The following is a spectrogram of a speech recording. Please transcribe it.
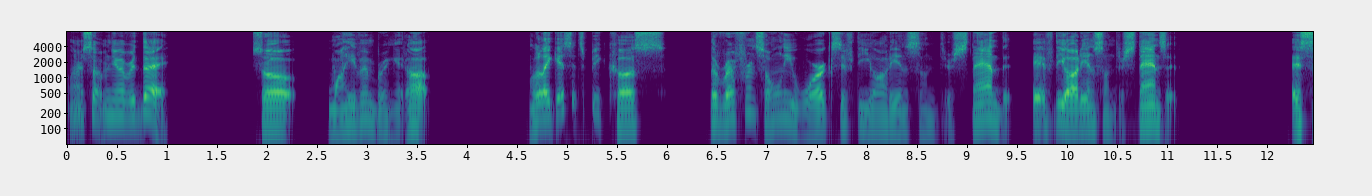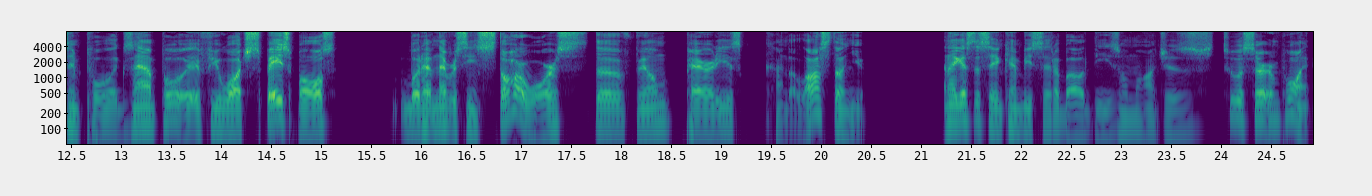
Learn something new every day. So, why even bring it up? Well, I guess it's because the reference only works if the audience understand it. If the audience understands it. A simple example, if you watch Spaceballs but have never seen Star Wars, the film parody is kind of lost on you. And I guess the same can be said about these homages to a certain point.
